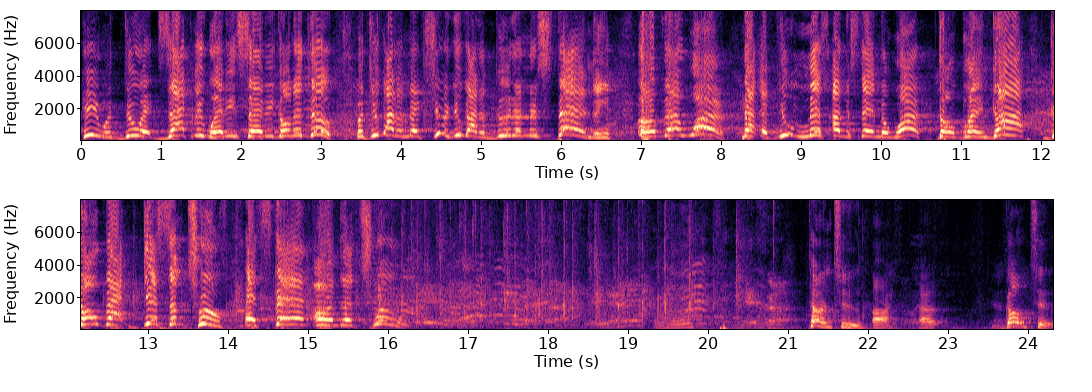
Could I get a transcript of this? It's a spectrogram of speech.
he would do exactly what he said he's gonna do. But you gotta make sure you got a good understanding of that word. Now, if you misunderstand the word, don't blame God. Go back, get some truth, and stand on the truth. Turn to, uh, uh, go to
